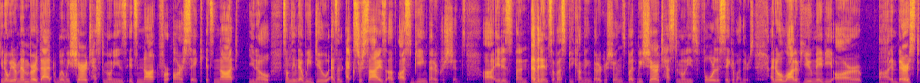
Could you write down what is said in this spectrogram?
You know, we remember that when we share our testimonies, it's not for our sake. It's not you know, something that we do as an exercise of us being better Christians. Uh, it is an evidence of us becoming better Christians, but we share testimonies for the sake of others. I know a lot of you maybe are uh, embarrassed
